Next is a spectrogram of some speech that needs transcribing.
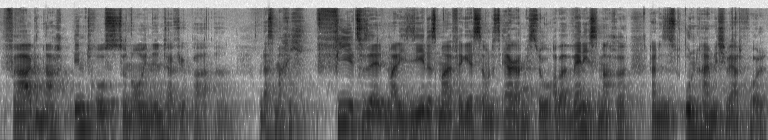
Frage nach Intros zu neuen Interviewpartnern. Und das mache ich viel zu selten, weil ich es jedes Mal vergesse und es ärgert mich so. Aber wenn ich es mache, dann ist es unheimlich wertvoll.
